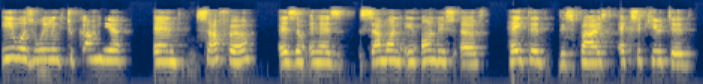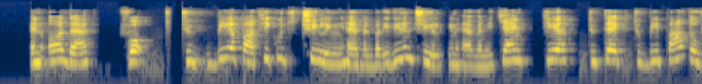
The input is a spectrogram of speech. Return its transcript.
He was willing to come here and suffer as as someone in on this earth hated, despised, executed, and all that for to be a part. He could chill in heaven, but he didn't chill in heaven. He came here to take to be part of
